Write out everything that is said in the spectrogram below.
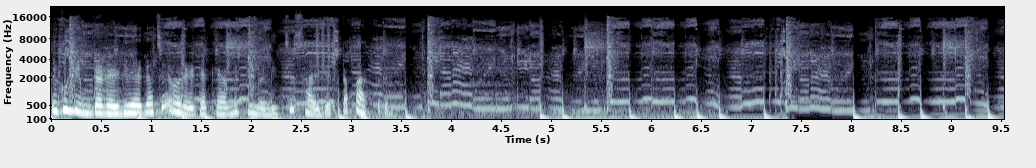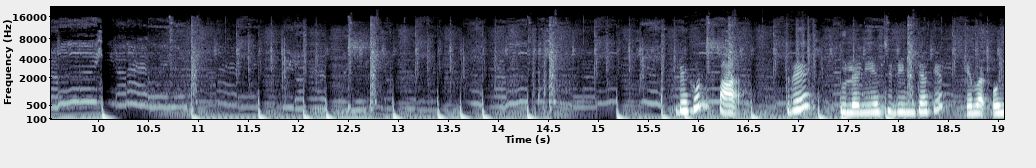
দেখুন, ডিমটা রেডি হয়ে গেছে। এবার এটাকে আমি তুলে নিচ্ছি সাইডে একটা পাত্রে। দেখুন, পাত্রে তুলে নিয়েছি ডিমটাকে। এবার ওই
